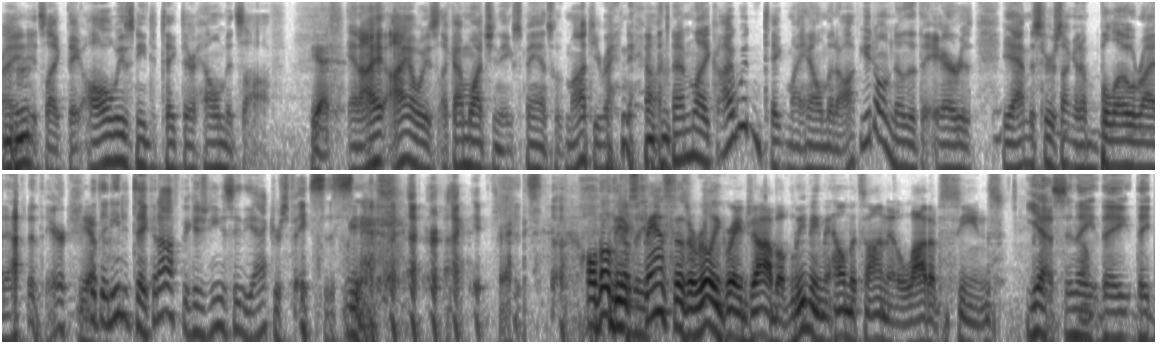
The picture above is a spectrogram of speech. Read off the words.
right? Mhm. It's like they always need to take their helmets off. yes. And I, I always like I'm watching The Expanse with Monty right now, Mm-hmm. and I'm like, I wouldn't take my helmet off. You don't know that the air is the atmosphere is not going to blow right out of there, Yep. but they need to take it off because you need to see the actors' faces. Yes. right. right. So, Although the know, they- Expanse does a really great job of leaving the helmets on in a lot of scenes. Yes, and Um, they, they, they,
